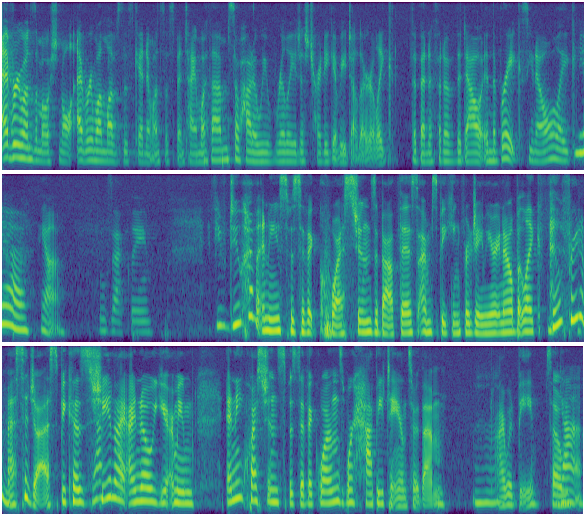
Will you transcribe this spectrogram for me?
everyone's emotional everyone loves this kid and wants to spend time with them so how do we really just try to give each other like the benefit of the doubt in the breaks you know like Yeah. yeah Exactly. If you do have any specific questions about this, I'm speaking for Jamie right now, but like feel free to message us because she and I, I know you, I mean, any questions, specific ones, we're happy to answer them. Mm-hmm. I would be. So yeah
